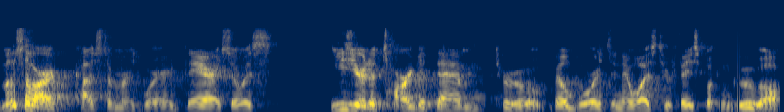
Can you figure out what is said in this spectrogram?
most of our customers were there, so it was easier to target them through billboards than it was through Facebook and Google.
